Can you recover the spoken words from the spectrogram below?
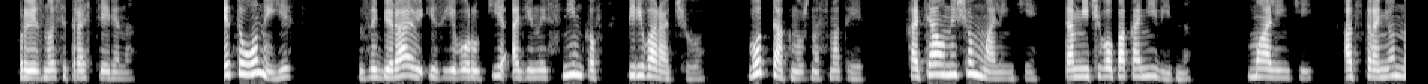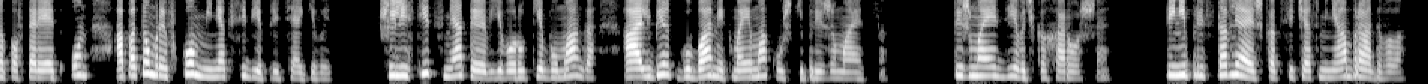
— произносит растерянно. «Это он и есть. Забираю из его руки один из снимков, переворачиваю. Вот так нужно смотреть. Хотя он еще маленький, там ничего пока не видно. Маленький, отстраненно повторяет он, а потом рывком меня к себе притягивает. Шелестит смятая в его руке бумага, а Альберт губами к моей макушке прижимается. Ты ж моя девочка хорошая. Ты не представляешь, как сейчас меня обрадовала.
